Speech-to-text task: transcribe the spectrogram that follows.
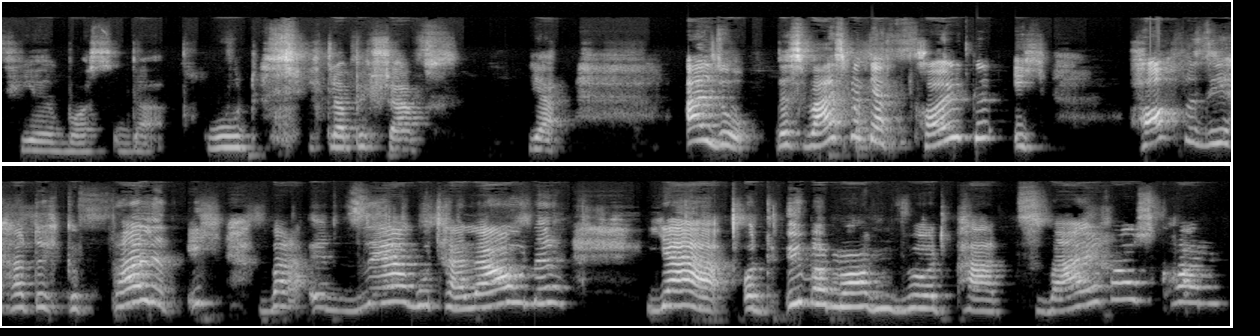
vier Bosse da. Gut, ich glaube, ich schaff's. Ja. Also, das war's mit der Folge. Ich hoffe, sie hat euch gefallen. Ich war in sehr guter Laune. Ja, und übermorgen wird Part 2 rauskommen.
